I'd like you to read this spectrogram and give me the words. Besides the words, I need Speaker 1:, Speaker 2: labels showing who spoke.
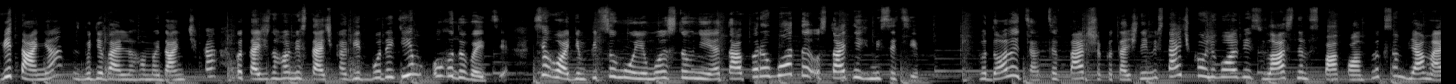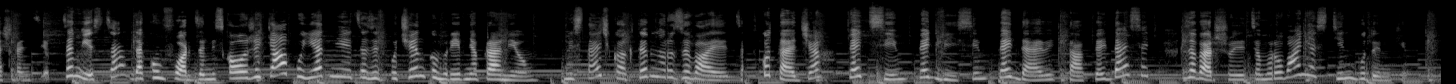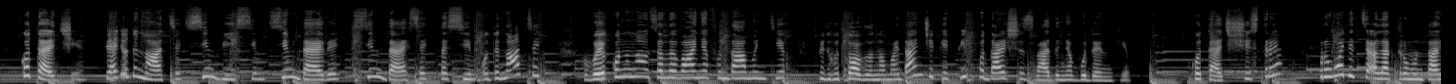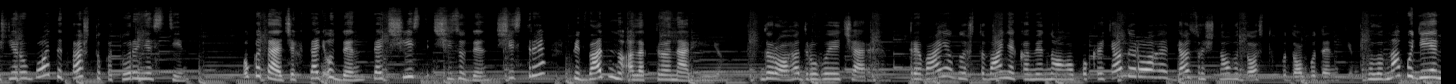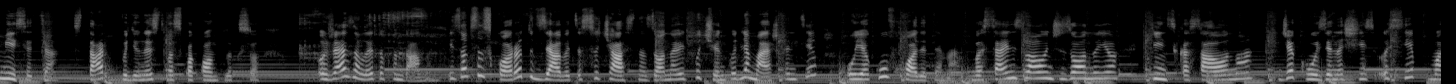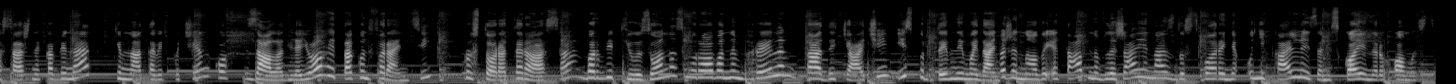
Speaker 1: Вітання з будівельного майданчика котеджного містечка від Будедім у Годовиці. Сьогодні підсумуємо основні етапи роботи останніх місяців. Годовиця це перше котеджне містечко у Львові з власним спа-комплексом для мешканців. Це місце, де комфорт заміського життя поєднується з відпочинком рівня преміум. Містечко активно розвивається в котеджах 5.7, 5.8, 5.9 та 5.10 завершується мурування стін будинків. Котеджі 5.11, 7.8, 7.9, 7.10 та 7.11 виконано заливання фундаментів, підготовлено майданчики під подальше зведення будинків. Котедж 6.3 проводяться електромонтажні роботи та штукатурення стін. У котеджах 5.1, 5.6, 6.1, 6.3 підведено електроенергію. Дорога другої черги. Триває облаштування кам'яного покриття дороги для зручного доступу до будинків. Головна подія місяця старт будівництва спа-комплексу. Уже залито фундамент, і зовсім скоро тут з'явиться сучасна зона відпочинку для мешканців, у яку входитиме басейн з лаунж-зоною, кінська сауна, джакузі на 6 осіб, масажний кабінет, кімната відпочинку, зала для йоги та конференцій, простора тераса, барбекю, зона з мурованим грилем та дитячий і спортивний майданчик. Кожен новий етап наближає нас до створення унікальної заміської нерухомості.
